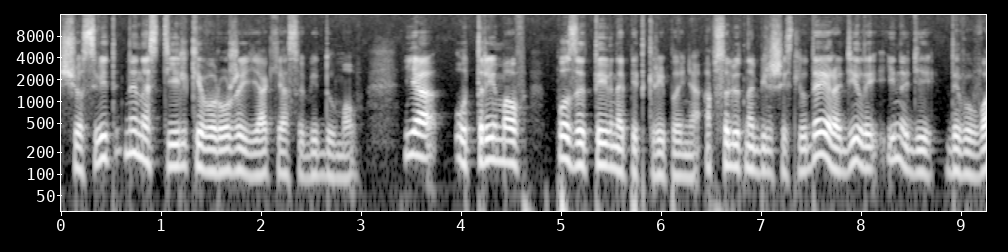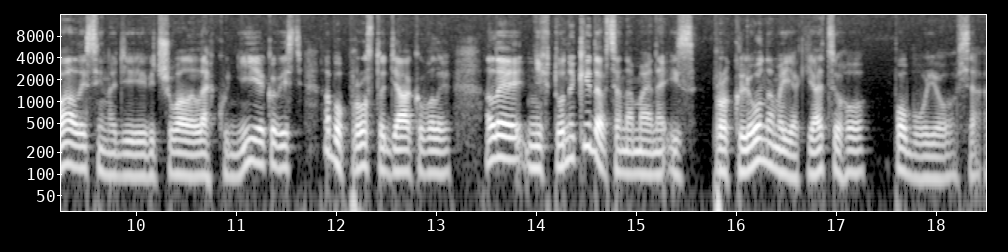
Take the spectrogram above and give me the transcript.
що світ не настільки ворожий, як я собі думав. Я утримав позитивне підкріплення. Абсолютна більшість людей раділи, іноді дивувались, іноді відчували легку ніяковість або просто дякували, але ніхто не кидався на мене із прокльонами, як я цього побоювався.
